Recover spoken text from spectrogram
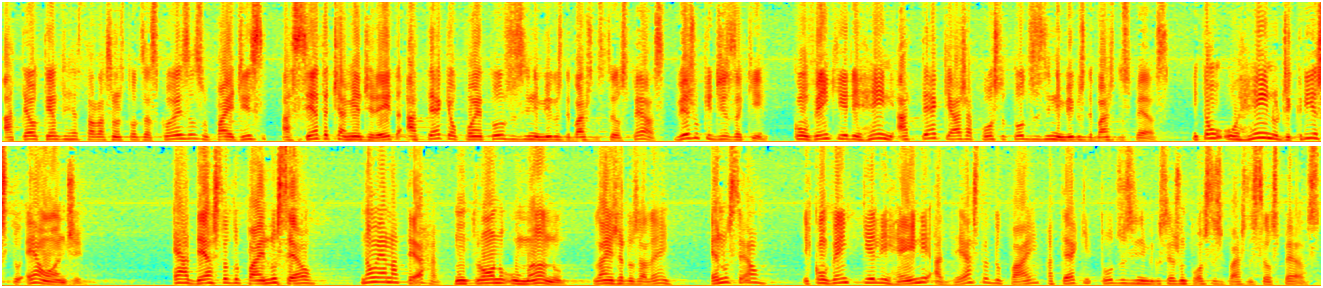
até o tempo de restauração de todas as coisas. O Pai disse: Assenta-te à minha direita, até que eu ponha todos os inimigos debaixo dos teus pés. Veja o que diz aqui. Convém que ele reine até que haja posto todos os inimigos debaixo dos pés. Então, o reino de Cristo é onde? É a destra do Pai no céu. Não é na terra, num trono humano, lá em Jerusalém. É no céu. E convém que ele reine à destra do Pai até que todos os inimigos sejam postos debaixo dos seus pés.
